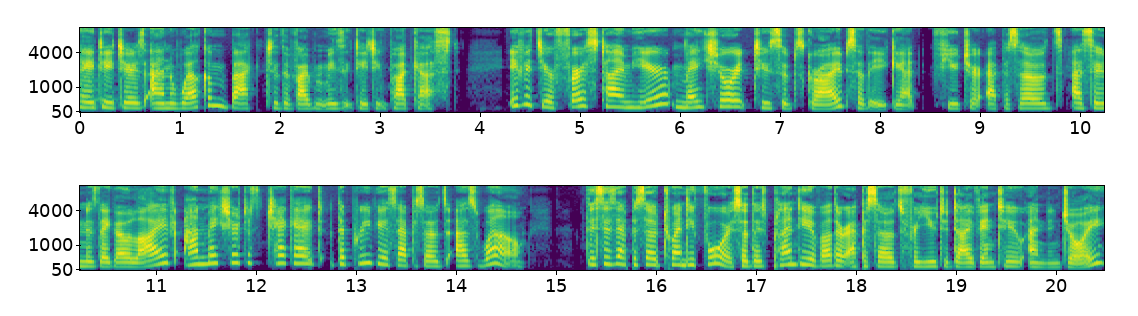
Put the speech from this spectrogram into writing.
Hey, teachers, and welcome back to the Vibrant Music Teaching Podcast. If it's your first time here, make sure to subscribe so that you get future episodes as soon as they go live, and make sure to check out the previous episodes as well. This is episode 24, so there's plenty of other episodes for you to dive into and enjoy.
